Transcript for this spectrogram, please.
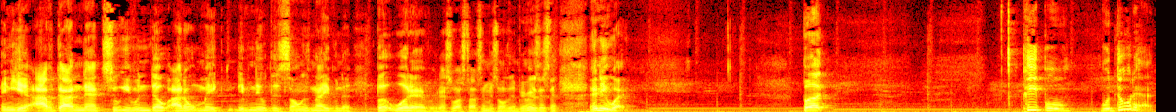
And yeah, I've gotten that too, even though I don't make, even though this song is not even a, but whatever. That's why I started singing songs in Anyway, but people will do that.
